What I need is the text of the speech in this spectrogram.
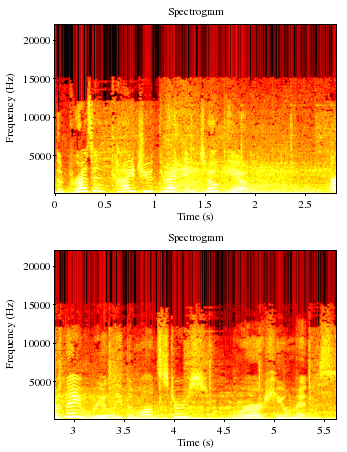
the present kaiju threat in Tokyo. Are they really the monsters, or are humans?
